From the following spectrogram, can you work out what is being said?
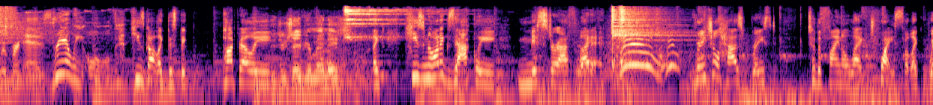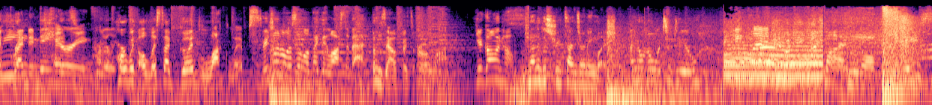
Rupert is really old. He's got like this big pot belly. Did you save your mayonnaise? Like, he's not exactly Mr. Athletic. Rachel has raced to the final leg twice, but like with We Brendan carrying her. really- Her with Elissa, good luck lips. Rachel and Elissa look like they lost a bet. Those outfits are a lot. You're going home. None of the street signs are in English. I don't know what to do. English. Come on,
